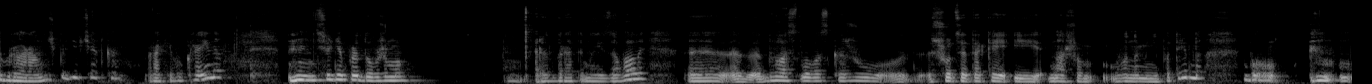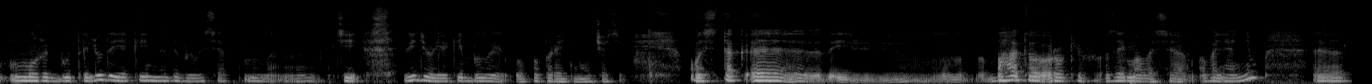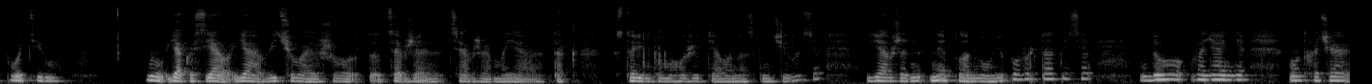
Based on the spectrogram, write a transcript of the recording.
Доброго раночку, дівчатка, Рахів Україна. Сьогодні продовжимо розбирати мої завали. Е, Два слова скажу, що це таке і на що воно мені потрібно, бо можуть бути люди, які не дивилися ті відео, які були у попередньому часі. Ось так е, багато років займалася валянням. Е, Потім Ну, якось я, я відчуваю, що це вже, ця вже моя так, сторінка мого життя вона скінчилася. Я вже не планую повертатися до валяння. От, хоча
